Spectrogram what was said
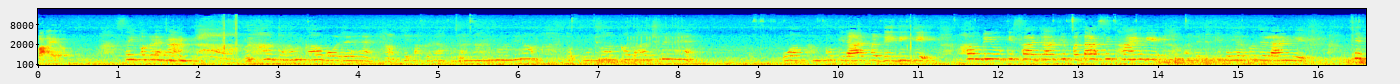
फायर सही पकड़े हैं। हाँ तो हम बोल रहे हैं हाँ। कि अगर आप बुरा नहीं माने ना तो वो जो आपका वॉचमैन है। वो आप हमको किराए पर दे दीजिए। हम भी वो के साथ जाके पता सिखाएँगे और लड़के भैया को दिलाएँगे फिर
